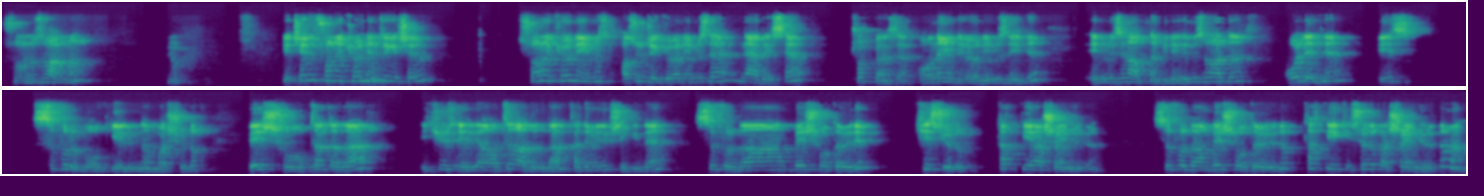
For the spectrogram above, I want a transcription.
Sorunuz var mı? Yok. Geçelim sonraki örneğimize geçelim. Sonraki örneğimiz az önceki örneğimizle neredeyse çok benzer. O neydi? Örneğimiz neydi? Elimizin altında bir ledimiz vardı. O lede biz 0 volt gerilimden başlıyorduk. 5 volta kadar 256 adımda kademeli bir şekilde sıfırdan 5 volta verip kesiyorduk. Tak diye aşağı iniyordu. Sıfırdan 5 volta veriyorduk. Tak diye kesiyorduk aşağı iniyordu değil mi?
